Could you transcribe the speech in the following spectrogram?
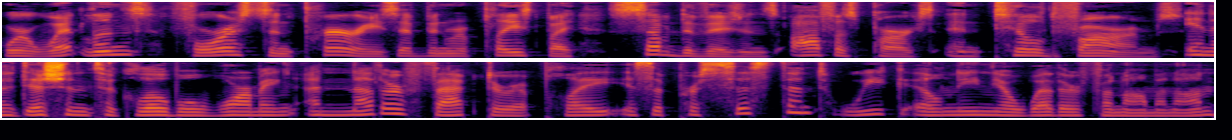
where wetlands, forests, and prairies have been replaced by subdivisions, office parks, and tilled farms. In addition to global warming, another factor at play is a persistent persistent weak El Nino weather phenomenon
